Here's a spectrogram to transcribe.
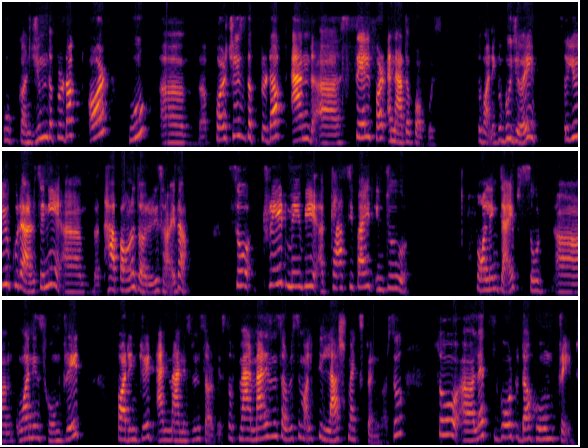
who consume the product or who uh, purchase the product and uh, sell for another purpose. So भनेको बुझ्यो है सो यो यो कुराहरू चाहिँ नि थाहा पाउन जरुरी छ है त सो ट्रेड मे बी क्लासिफाइड इन्टु फलोइङ टाइप्स सो वान इज होम ट्रेड फरेन ट्रेड एन्ड म्यानेजमेन्ट सर्भिस सो म्यानेजमेन्ट सर्भिस चाहिँ म अलिकति लास्टमा एक्सप्लेन गर्छु सो लेट्स गो टु द होम ट्रेड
